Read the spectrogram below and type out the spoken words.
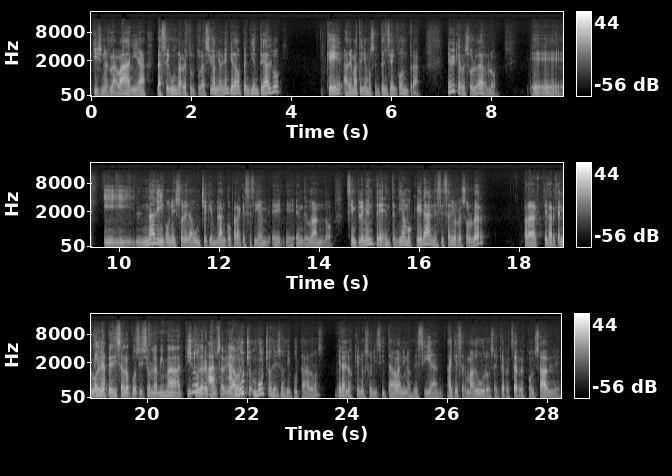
Kirchner-Lavania, la segunda reestructuración, y habían quedado pendiente algo que además teníamos sentencia en contra. Y había que resolverlo. Eh, y nadie con eso le daba un cheque en blanco para que se siga eh, eh, endeudando. Simplemente entendíamos que era necesario resolver para que la Argentina... ¿Y vos le pedís a la oposición la misma actitud de responsabilidad? muchos de esos diputados eran los que nos solicitaban y nos decían, hay que ser maduros, hay que ser responsables,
